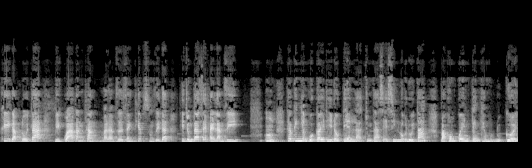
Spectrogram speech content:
Khi gặp đối tác vì quá căng thẳng mà làm rơi danh thiếp xuống dưới đất thì chúng ta sẽ phải làm gì? Ừ, theo kinh nghiệm của cây thì đầu tiên là chúng ta sẽ xin lỗi đối tác và không quên kèm theo một nụ cười.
